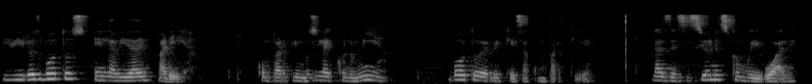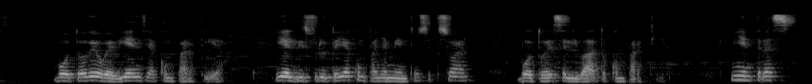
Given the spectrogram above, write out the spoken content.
Viví los votos en la vida en pareja. Compartimos la economía, voto de riqueza compartida. Las decisiones como iguales, voto de obediencia compartida. Y el disfrute y acompañamiento sexual, voto de celibato compartido. Mientras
